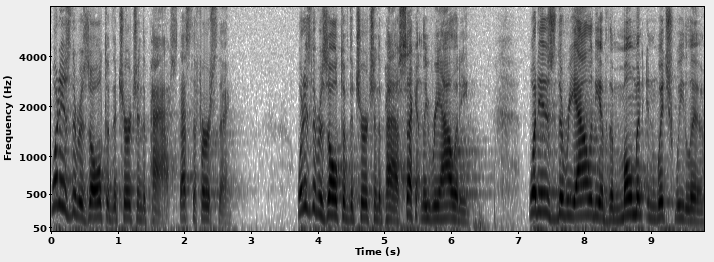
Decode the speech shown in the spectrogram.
What is the result of the church in the past? That's the first thing. What is the result of the church in the past? Secondly, reality. What is the reality of the moment in which we live?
